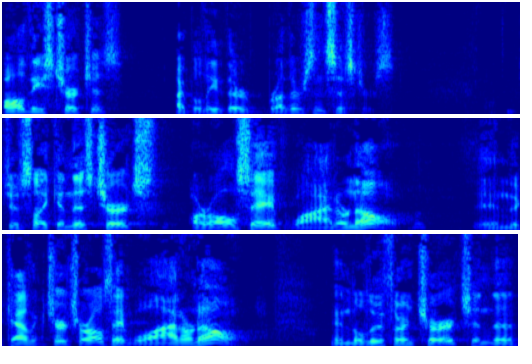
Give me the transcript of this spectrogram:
all these churches, I believe they're brothers and sisters. Just like in this church, are all saved? Well, I don't know. In the Catholic Church, are all saved? Well, I don't know. In the Lutheran Church and the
